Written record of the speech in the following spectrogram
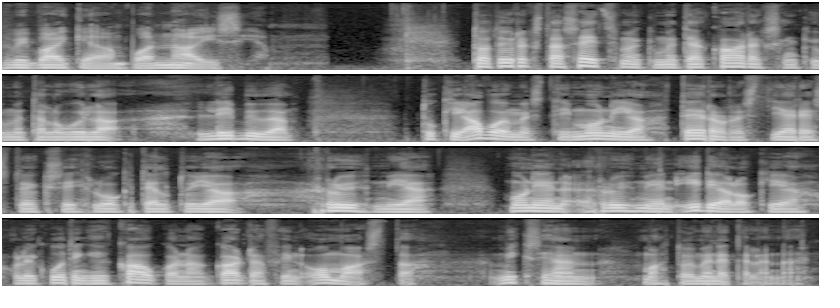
hyvin vaikea ampua naisia. 1970- ja 80-luvuilla Libya tuki avoimesti monia terroristijärjestöiksi luokiteltuja ryhmiä. Monien ryhmien ideologia oli kuitenkin kaukana Gaddafin omasta. Miksi hän mahtoi menetellä näin?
